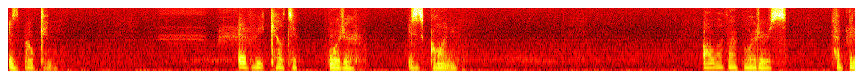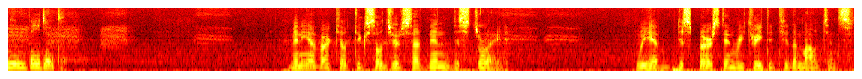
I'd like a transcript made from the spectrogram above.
is broken. Every Celtic border is gone. All of our borders have been invaded. Many of our Celtic soldiers have been destroyed. We have dispersed and retreated to the mountains.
